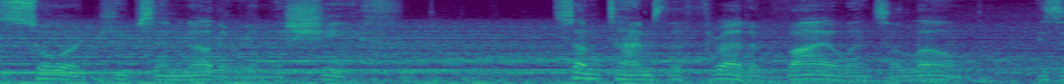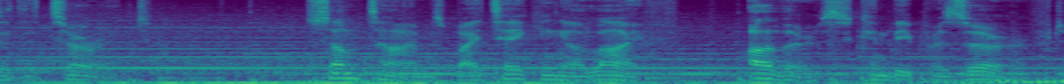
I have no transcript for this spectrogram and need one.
sword keeps another in the sheath. Sometimes the threat of violence alone is a deterrent. Sometimes by taking a life, others can be preserved.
